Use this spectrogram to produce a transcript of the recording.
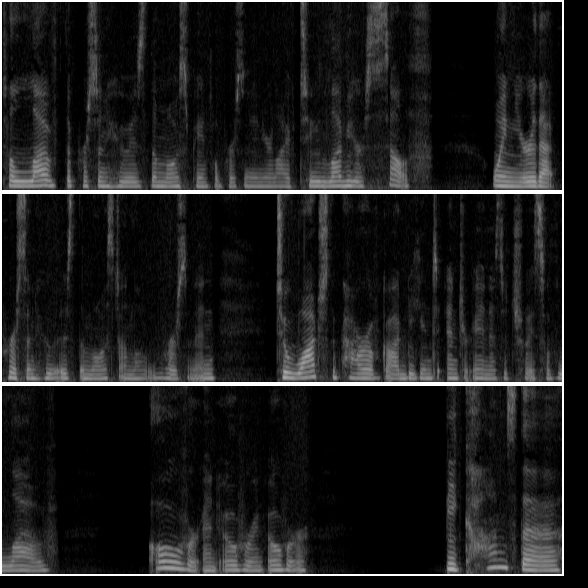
to love the person who is the most painful person in your life, to love yourself when you're that person who is the most unlovable person, and to watch the power of God begin to enter in as a choice of love over and over and over becomes the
